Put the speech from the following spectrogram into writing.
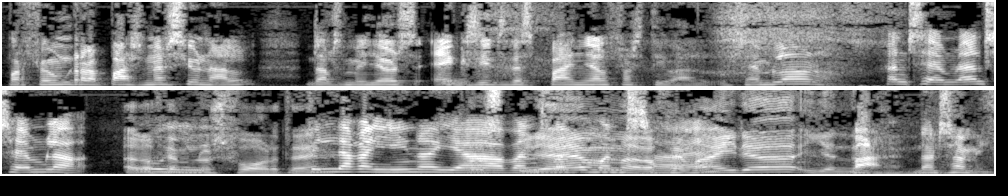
per fer un repàs nacional dels millors èxits d'Espanya al festival. Us sembla o no? Em sembla, em sembla. Agafem-nos fort, eh? Pell de gallina ja abans de Respirem, començar, agafem eh? aire i Va, endavant. doncs som-hi.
